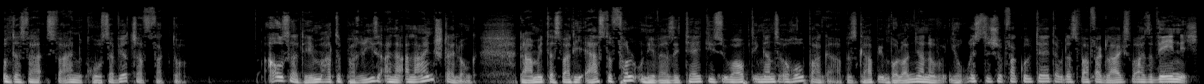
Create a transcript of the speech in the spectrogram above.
und das war, es war ein großer Wirtschaftsfaktor. Außerdem hatte Paris eine Alleinstellung. Damit, das war die erste Volluniversität, die es überhaupt in ganz Europa gab. Es gab in Bologna eine juristische Fakultät, aber das war vergleichsweise wenig.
